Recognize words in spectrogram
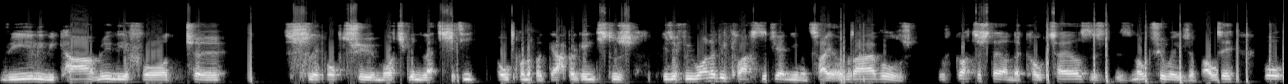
really, we can't really afford to slip up too much and let City open up a gap against us. Because if we want to be classed as genuine title rivals, we've got to stay on the coattails. There's, there's no two ways about it. But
